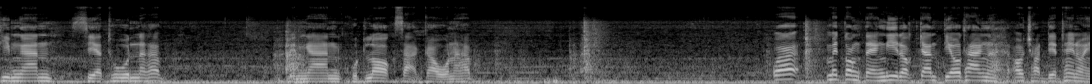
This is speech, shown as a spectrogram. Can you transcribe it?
ทีมงานเสียทูลนะครับ เป็นงานขุดลอกสะเก่านะครับ ว่าไม่ต้องแต่งดีหรอกจานเตียวทางนะเอาช็อตเด็ดให้หน่อย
